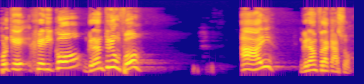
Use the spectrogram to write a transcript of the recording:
Porque Jericó, gran triunfo, hay gran fracaso.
